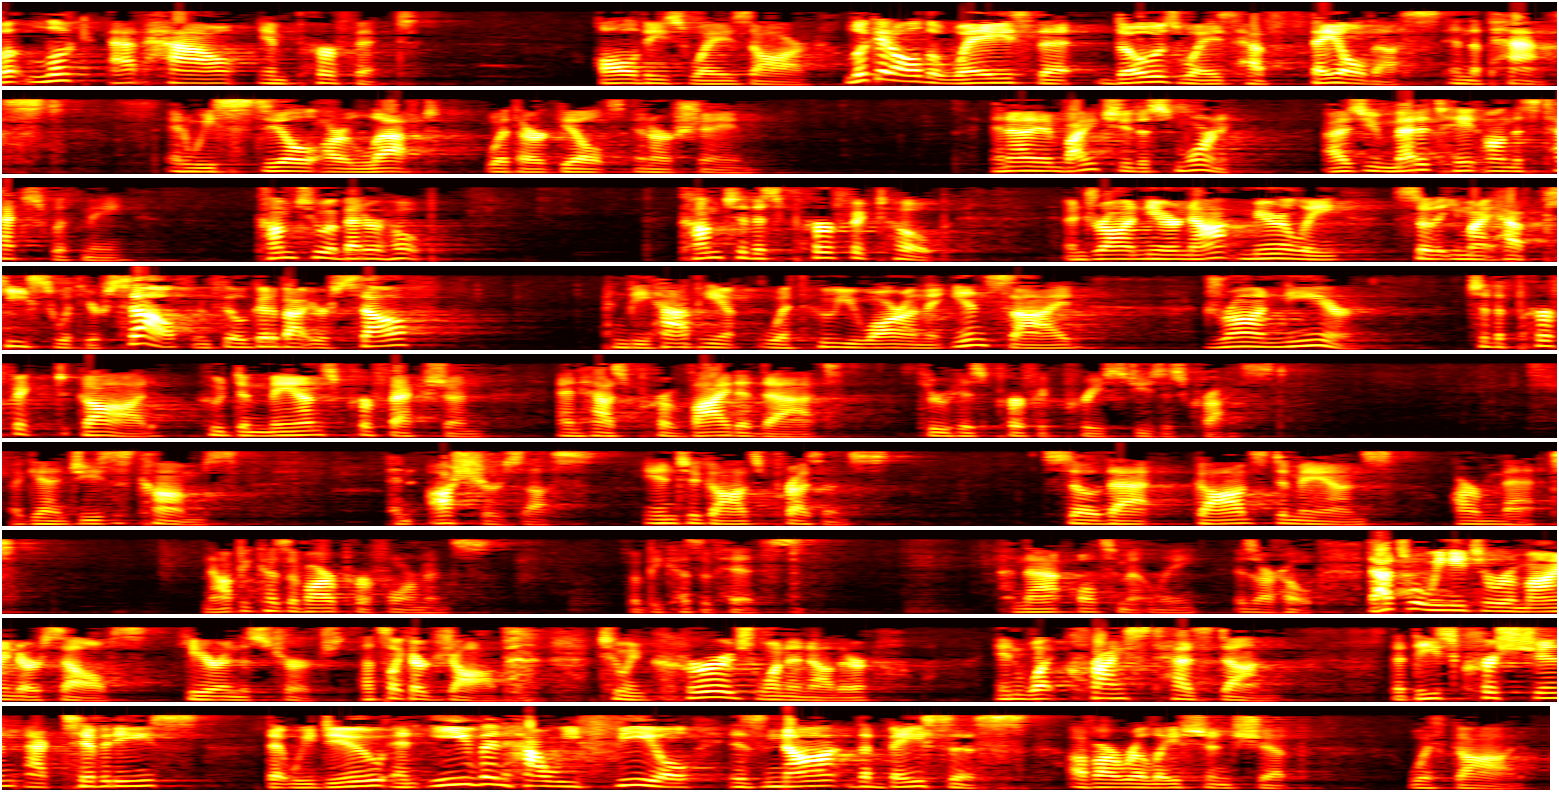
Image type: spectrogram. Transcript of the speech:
But look at how imperfect all these ways are. Look at all the ways that those ways have failed us in the past, and we still are left with our guilt and our shame. And I invite you this morning, as you meditate on this text with me, come to a better hope. Come to this perfect hope and draw near not merely so that you might have peace with yourself and feel good about yourself and be happy with who you are on the inside. Draw near to the perfect God who demands perfection and has provided that through his perfect priest, Jesus Christ. Again, Jesus comes and ushers us into God's presence so that God's demands are met. Not because of our performance, but because of His. And that ultimately is our hope. That's what we need to remind ourselves here in this church. That's like our job, to encourage one another in what Christ has done. That these Christian activities that we do and even how we feel is not the basis of our relationship with God.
